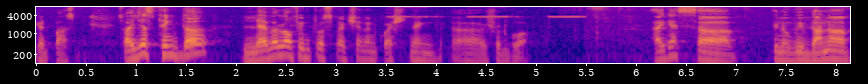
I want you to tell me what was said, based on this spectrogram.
get past me? So I just think the level of introspection and questioning uh, should go up. I guess uh, you know we've done a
